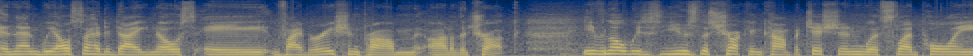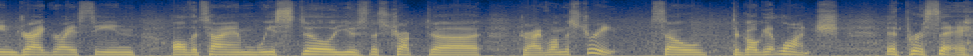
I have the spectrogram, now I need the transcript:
and then we also had to diagnose a vibration problem out of the truck. Even though we use this truck in competition with sled pulling, drag racing all the time, we still use this truck to drive on the street. So to go get lunch, per se.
